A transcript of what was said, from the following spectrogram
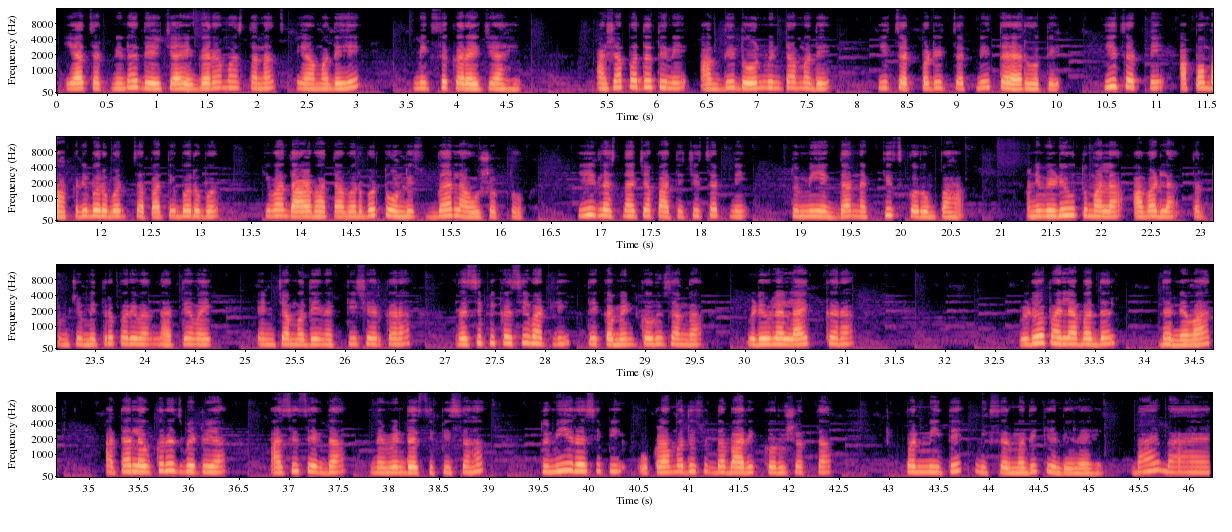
या चटणीला द्यायची आहे. गरम असतानाच यामध्ये हे मिक्स करायचे आहे. अशा पद्धतीने अगदी दोन मिनटामध्ये ही चटपटीत चटणी तयार होते. ही चटणी आपण भाकरीबरोबर चपातीबरोबर किंवा डाळ भाताबरोबर तोंडीसुद्धा लावू शकतो. ही लसणाच्या पातीची चटणी तुम्ही एकदा नक्कीच करून पहा. आणि व्हिडिओ तुम्हाला आवडला तर तुमचे मित्रपरिवार नातेवाईक यांच्यामध्ये नक्की शेअर करा. रेसिपी कशी वाटली ते कमेंट करून सांगा. व्हिडिओला लाईक करा. व्हिडिओ पाहिल्याबद्दल धन्यवाद. आता लवकरच भेटूया. अशीच एकदा नवीन रेसिपीसह. तुम्ही ही रेसिपी उकळामध्ये सुद्धा बारीक करू शकता. पण मी ते मिक्सरमध्ये केलेले आहे. Bye bye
